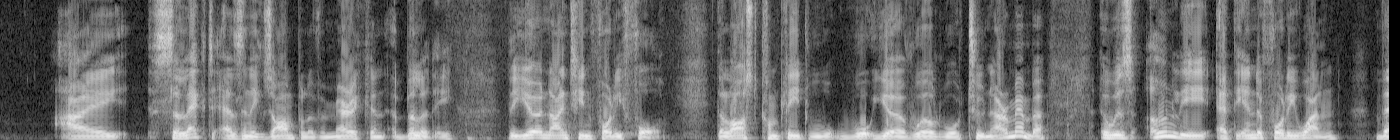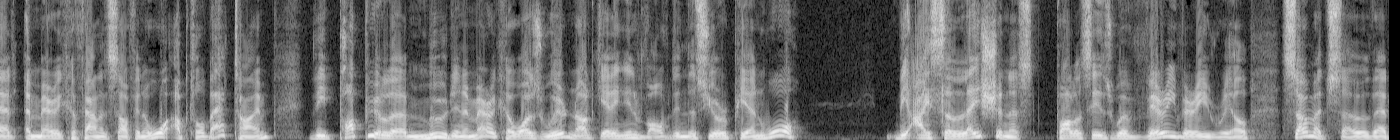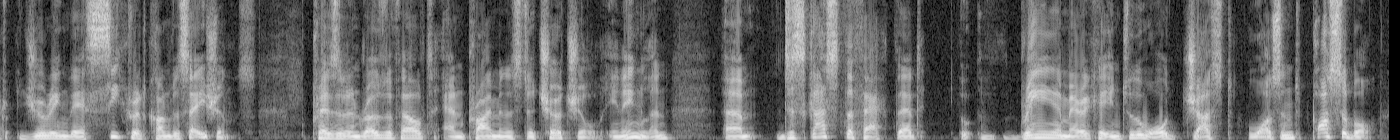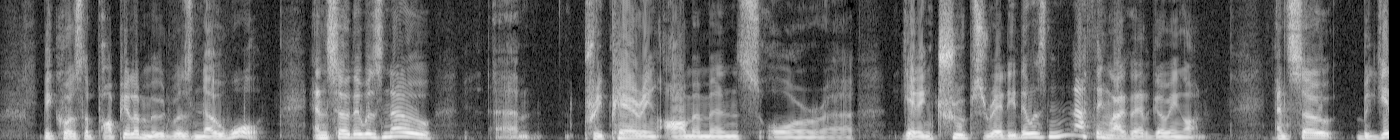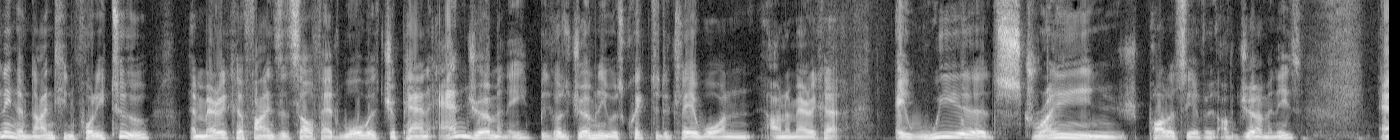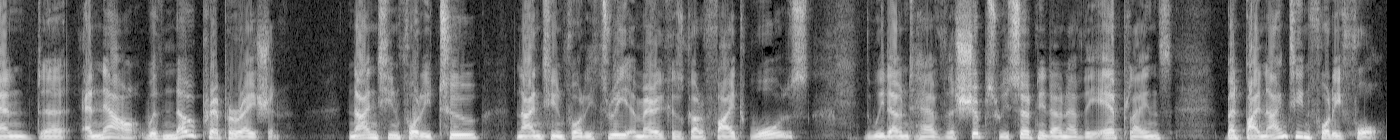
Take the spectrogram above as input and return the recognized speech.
I select as an example of American ability the year 1944, the last complete war, year of World War II. Now, remember, it was only at the end of 41 that America found itself in a war. Up till that time, the popular mood in America was we're not getting involved in this European war. The isolationist policies were very, very real, so much so that during their secret conversations, President Roosevelt and Prime Minister Churchill in England um, discussed the fact that bringing America into the war just wasn't possible because the popular mood was no war. And so there was no um, preparing armaments or uh, getting troops ready. There was nothing like that going on. And so, beginning of 1942, America finds itself at war with Japan and Germany because Germany was quick to declare war on, on America. A weird, strange policy of, of Germany's. And uh, and now with no preparation 1942 1943 america's got to fight wars. We don't have the ships we certainly don't have the airplanes. But by 1944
